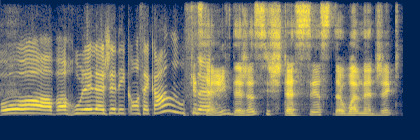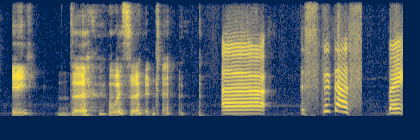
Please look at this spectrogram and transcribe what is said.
Oh, on va rouler le jet des conséquences. Qu'est-ce qui arrive déjà si je t'assiste de Wild Magic et de Wizard? Euh, si t'es à... Ben,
